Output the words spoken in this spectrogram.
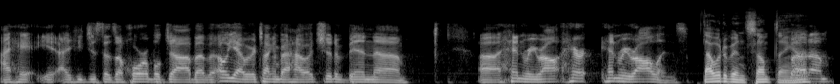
I hate. yeah, He just does a horrible job of it. Oh yeah, we were talking about how it should have been uh, uh, Henry Roll- Henry Rollins, that would have been something. but huh? um,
